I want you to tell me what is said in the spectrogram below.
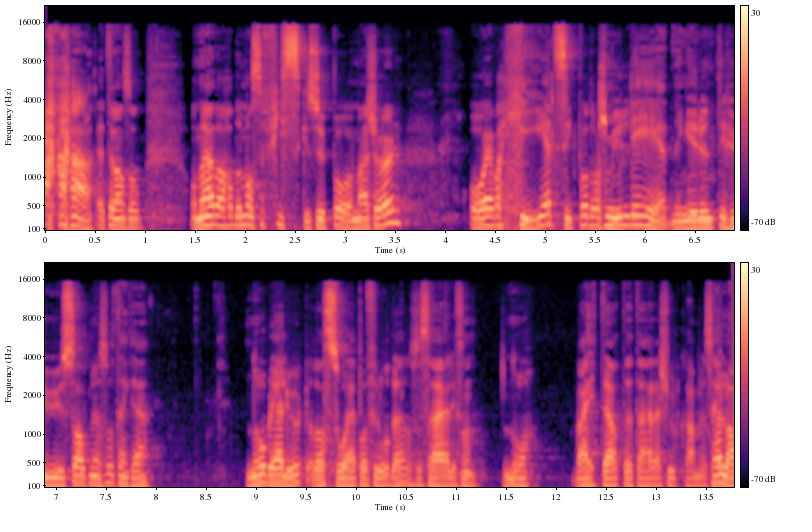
et eller annet sånt. Og når jeg da hadde masse fiskesuppe over meg sjøl, og jeg var helt sikker på at det var så mye ledninger rundt i huset, og alt mulig, så tenkte jeg nå ble jeg lurt. Og da så jeg på Frode, og så sa jeg liksom Nå veit jeg at dette her er skjult kamera. Så jeg la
